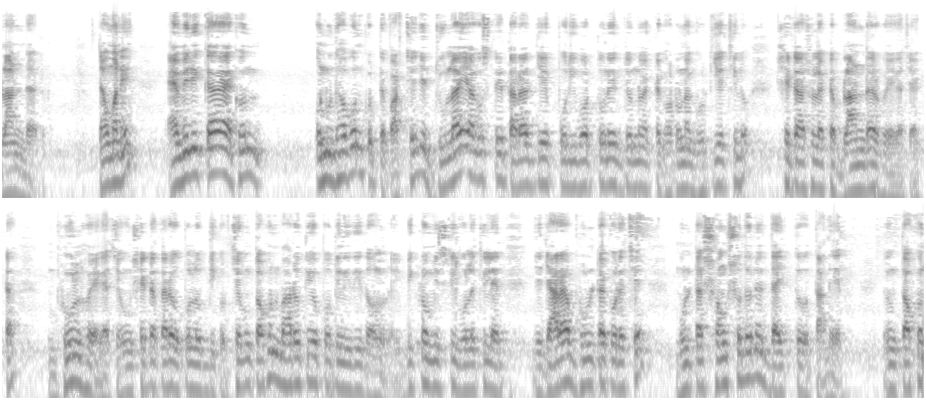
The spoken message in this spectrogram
blunder তার মানে আমেরিকা এখন অনুধাবন করতে পারছে যে জুলাই আগস্টে তারা যে পরিবর্তনের জন্য একটা ঘটনা ঘটিয়েছিল, সেটা আসলে একটা ব্লান্ডার হয়ে গেছে, একটা ভুল হয়ে গেছে, এবং সেটা তারা উপলব্ধি করছে। এবং তখন ভারতীয় প্রতিনিধি দল, বিক্রম মিস্ত্রি বলেছিলেন যে যারা ভুলটা করেছে, ভুলটা সংশোধনের দায়িত্ব তাদের। এবং তখন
